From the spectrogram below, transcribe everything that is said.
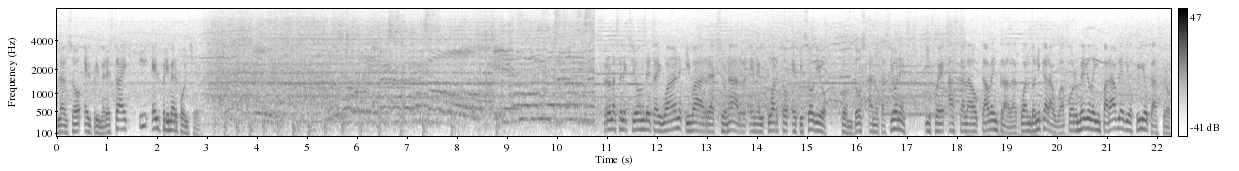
Lanzó el primer strike y el primer ponche. Pero la selección de Taiwán iba a reaccionar en el cuarto episodio con dos anotaciones y fue hasta la octava entrada cuando Nicaragua, por medio de imparable de Ofilio Castro,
